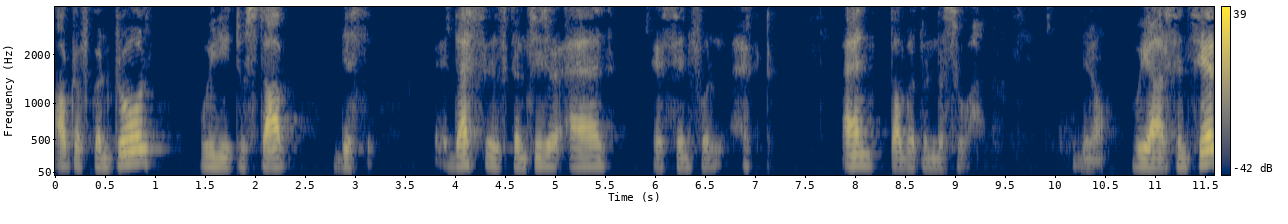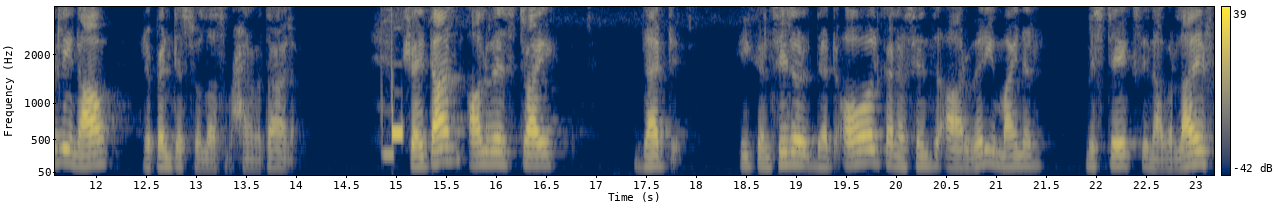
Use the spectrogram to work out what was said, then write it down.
out of control we need to stop this. This is considered as a sinful act. And tawbatun nasuha you know we are sincerely now repentance to Allah subhanahu wa ta'ala. Shaitan always try that he considered that all kind of sins are very minor mistakes in our life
